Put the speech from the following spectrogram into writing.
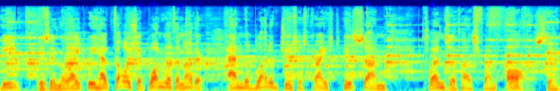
He is in the light, we have fellowship one with another, and the blood of Jesus Christ, His Son, cleanseth us from all sin.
